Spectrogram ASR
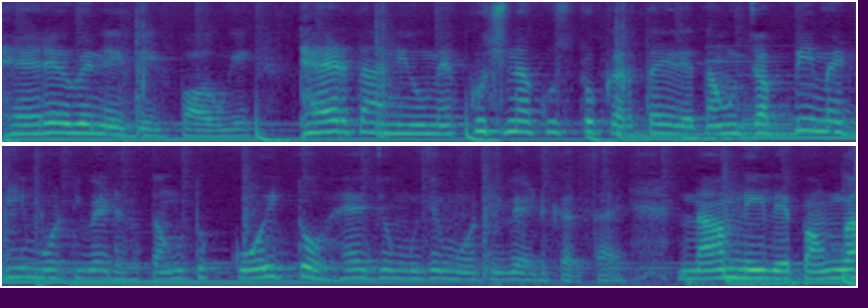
ठहरे हुए नहीं देख पाओगे। ठहरता नहीं हूँ मैं, कुछ ना कुछ तो करता ही रहता हूँ। जब भी मैं डीमोटिवेट होता हूँ तो कोई तो है जो मुझे मोटिवेट करता है। नाम नहीं ले पाऊँगा।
